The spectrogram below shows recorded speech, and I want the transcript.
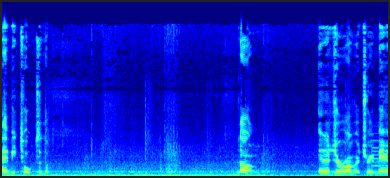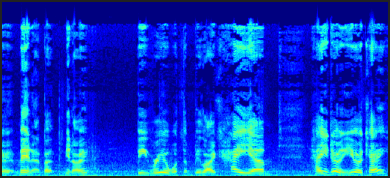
maybe talk to them. Not in a derogatory manner, but, you know, be real with them. Be like, hey, um, how you doing? You okay?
